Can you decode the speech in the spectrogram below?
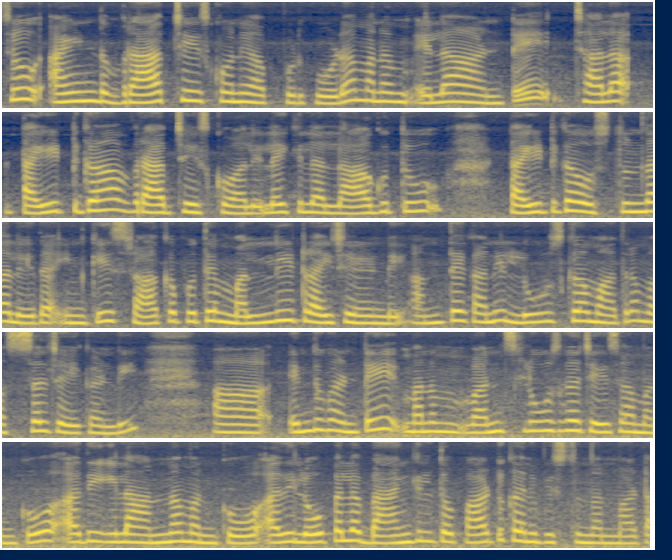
సో అండ్ వ్రాప్ చేసుకునే అప్పుడు కూడా మనం ఎలా అంటే చాలా టైట్గా వ్రాప్ చేసుకోవాలి. లైక్ ఇలా లాగుతూ టైట్గా వస్తుందా లేదా ఇన్ కేస్ రాకపోతే మళ్ళీ ట్రై చేయండి. అంతేకాని లూజ్గా మాత్రం అస్సలు చేయకండి. ఎందుకంటే మనం వన్స్ లూజ్గా చేసామనుకో అది ఇలా అన్నామనుకో అది లోపల బ్యాంగిల్తో పాటు కనిపిస్తుంది అనమాట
